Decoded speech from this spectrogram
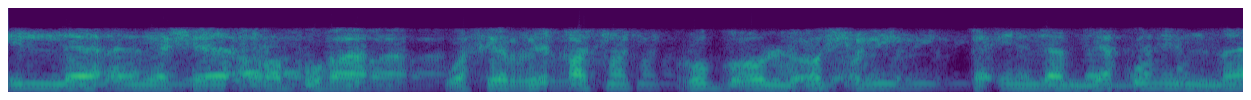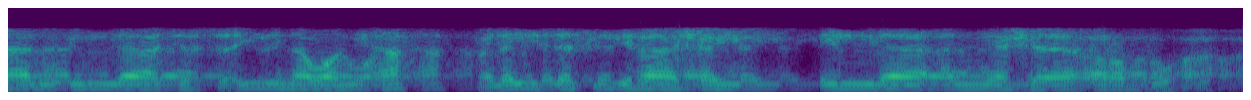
إلا أن يشاء ربها وفي الرقة ربع العشر فإن لم يكن المال إلا تسعين ومائة فليس فيها شيء إلا أن يشاء ربها.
